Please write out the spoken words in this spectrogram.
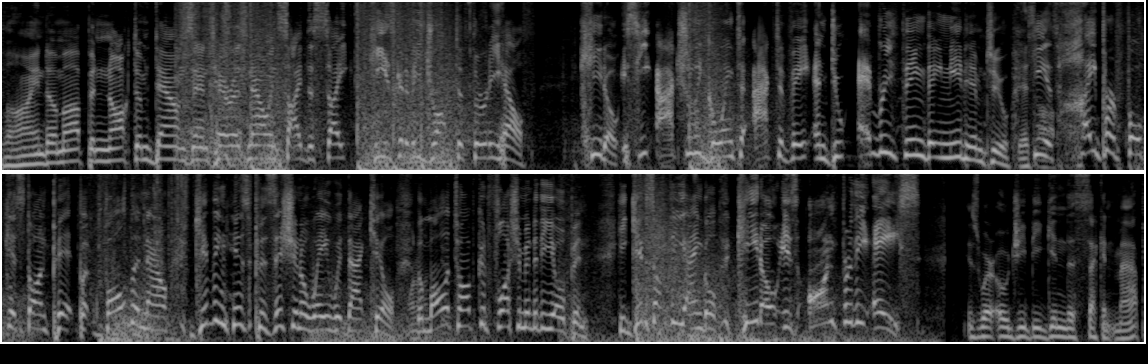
Lined him up and knocked him down. Xantares now inside the site. He's going to be dropped to 30 health. Keto, is he actually going to activate and do everything they need him to? It's he is hyper-focused on Pit, but valde now giving his position away with that kill. The Molotov could flush him into the open. He gives up the angle. k1to is on for the ace. Is where OG begin this second map.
